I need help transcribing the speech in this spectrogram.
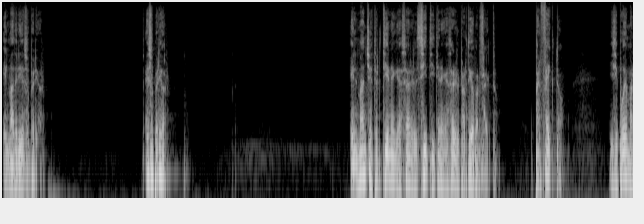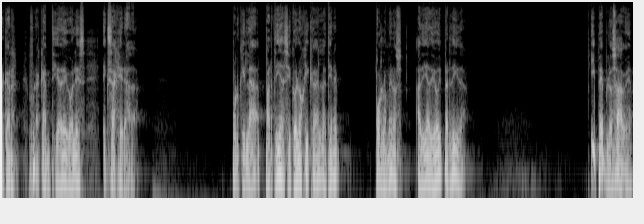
el Madrid es superior. Es superior. El Manchester tiene que hacer, el City tiene que hacer el partido perfecto. Perfecto. Y si puede marcar una cantidad de goles exagerada. Porque la partida psicológica la tiene, por lo menos a día de hoy, perdida. Y Pep lo sabe.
